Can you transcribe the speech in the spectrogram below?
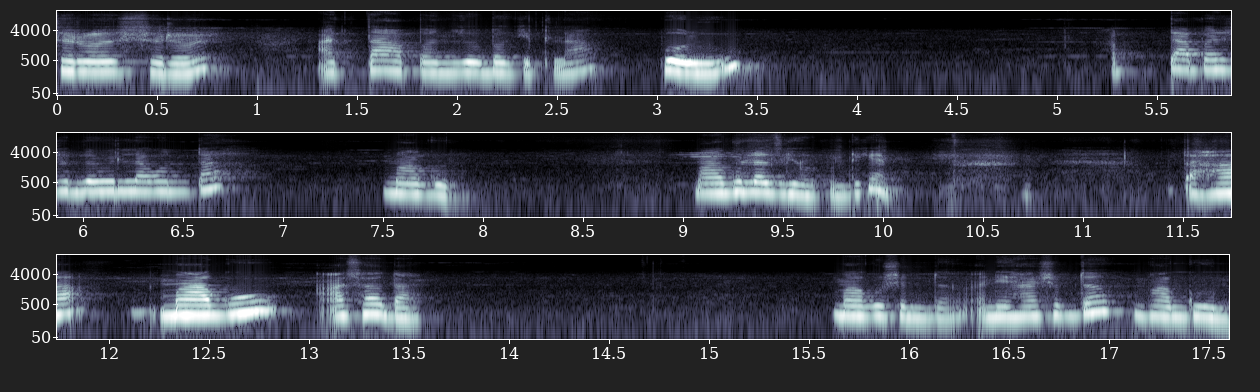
सरळ सरळ. आत्ता आपण जो बघितला पळू. आत्ता आपण शब्द बघितला कोणता? मागू. मागूलाच घेऊ आपण ठीक आहे? तर हा मागू असा होता. मागू शब्द आणि हा शब्द मागून.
